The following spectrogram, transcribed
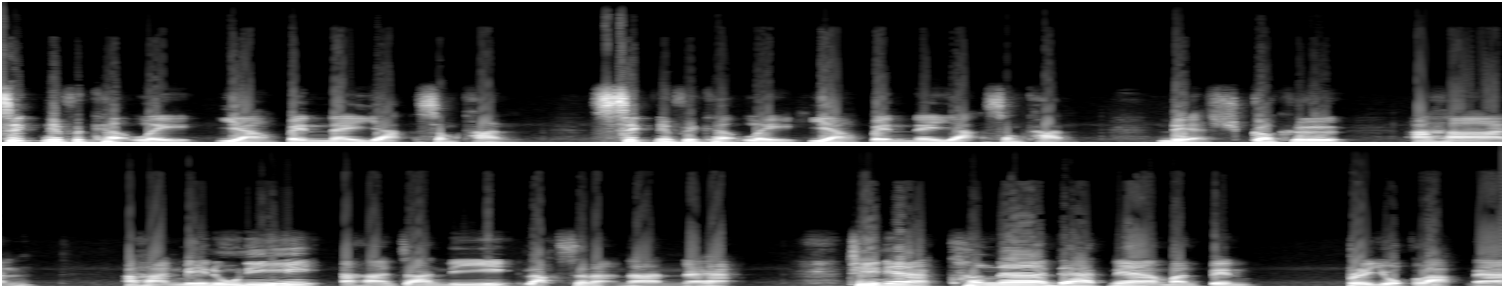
significantly อย่างเป็นนัยยะสำคัญ significantly อย่างเป็นนัยยะสำคัญ dish ก็คืออาหารอาหารเมนูนี้อาหารจานนี้ลักษณะนั้นนะฮะทีเนี้ยข้างหน้า that เนี่ยมันเป็นประโยคหลักนะ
